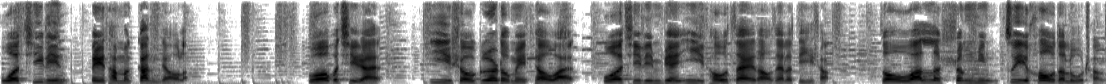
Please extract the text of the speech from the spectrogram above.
火麒麟被他们干掉了。果不其然，一首歌都没跳完，火麒麟便一头栽倒在了地上，走完了生命最后的路程。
